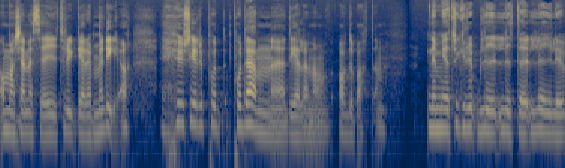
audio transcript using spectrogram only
om man känner sig tryggare med det. Hur ser du på, på den delen av, av debatten? Nej, men jag tycker det blir lite löjlig,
